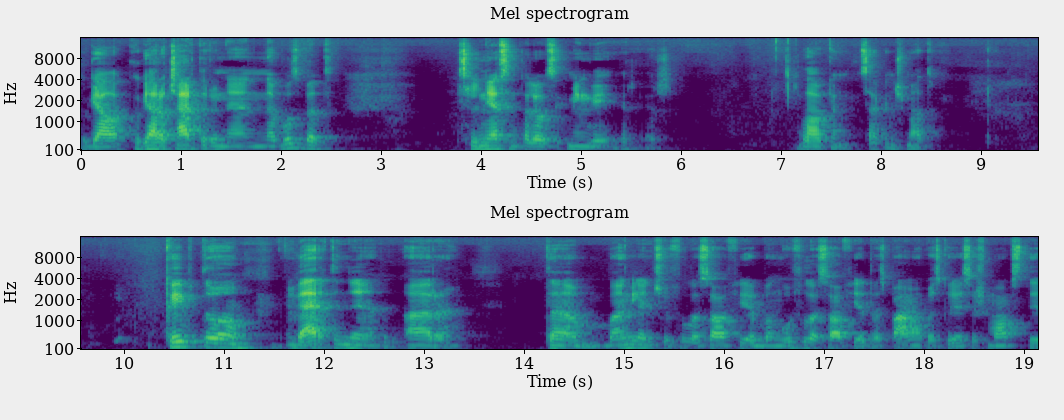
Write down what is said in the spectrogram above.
Ko gero, ko gero čarterių ne, nebus, bet slinėsim toliau sėkmingai ir, ir laukiam sekančių metų. Kaip tu vertini, ar ta banglenčių filosofija, bangų filosofija, tos pamokos, kurias išmoksti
